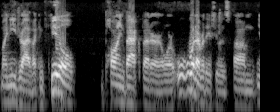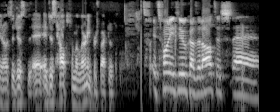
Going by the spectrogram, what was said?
my knee drive. I can feel pawing back better or whatever the issue is. Um, you know, so just it just helps from a learning perspective. It's, it's funny too because it all just uh,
